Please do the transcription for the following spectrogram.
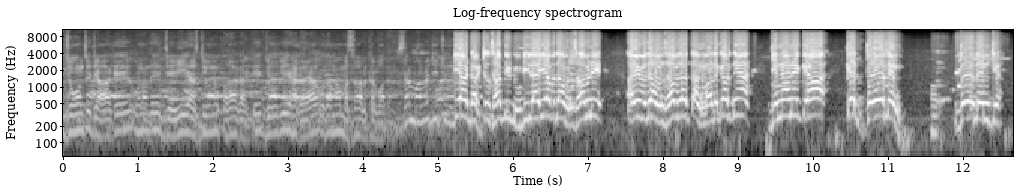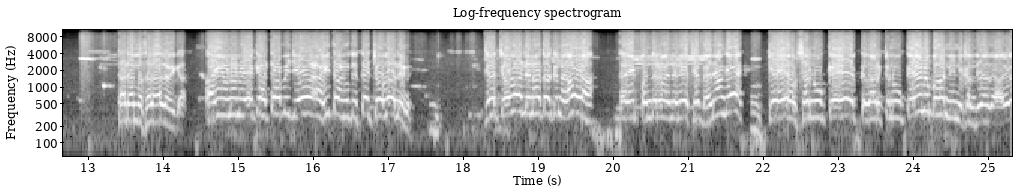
ਜ਼ੋਨ 'ਚ ਜਾ ਕੇ ਉਹਨਾਂ ਦੇ ਜੇਈ ਐਸਡੀਓ ਨੂੰ ਪਤਾ ਕਰਕੇ ਜੋ ਵੀ ਹੈਗਾ ਆ ਉਹਦਾ ਮੈਂ ਮਸਲਾ ਹੱਲ ਕਰਵਾ ਦਾਂ ਸਰ ਮੰਨ ਲਓ ਜੇ ਚੋਰੀ ਆ ਡਾਕਟਰ ਸਾਹਿਬ ਦੀ ਡਿਊਟੀ ਲਾਈ ਆ ਵਿਧਾਨ ਸਾਹਿਬ ਨੇ। ਅਸੀਂ ਵਿਧਾਨ ਸਾਹਿਬ ਦਾ ਧੰਨਵਾਦ ਕਰਦੇ ਆ ਜਿਨ੍ਹਾਂ ਨੇ ਕਿਹਾ ਕਿ 2 ਦਿਨ 2 ਦਿਨ ਚ ਤੁਹਾਡਾ ਮਸਲਾ ਹੱਲ ਹੋਏਗਾ। ਅਸੀਂ ਉਹਨਾਂ ਨੂੰ ਇਹ ਕਹਤਾ ਵੀ ਜੇ ਅਸੀਂ ਤੁਹਾਨੂੰ ਦਿੱਤੇ 14 ਦਿਨ ਜੇ 14 ਦਿਨਾਂ ਤੱਕ ਨਾ ਹੋਇਆ ਤਾਂ ਅਸੀਂ 15ਵੇਂ ਦਿਨ ਇੱਥੇ ਬਹਿ ਜਾਾਂਗੇ ਕਿ ਅਫਸਰ ਨੂੰ ਕਿ ਕਲਰਕ ਨੂੰ ਕਿਸੇ ਨੂੰ ਬਾਹਰ ਨਹੀਂ ਨਿਕਲਦੇ ਜਾਏਗਾ।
